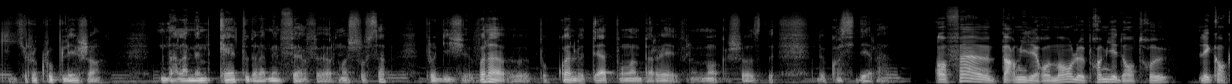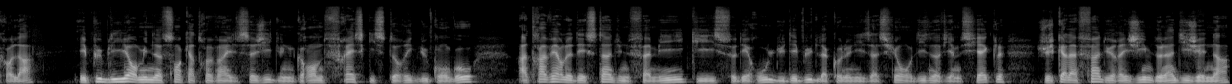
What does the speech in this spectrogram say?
qui regroupe les gens dans la même quête ou dans la même ferveur. Moi, je trouve ça prodigieux. Voilà euh, pourquoi le théâtre, pour moi, me paraît vraiment quelque chose de, considérable. Enfin, parmi les romans, le premier d'entre eux, Les Cancrelats, est publié en 1980. Il s'agit d'une grande fresque historique du Congo à travers le destin d'une famille qui se déroule du début de la colonisation au XIXe siècle jusqu'à la fin du régime de l'indigénat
